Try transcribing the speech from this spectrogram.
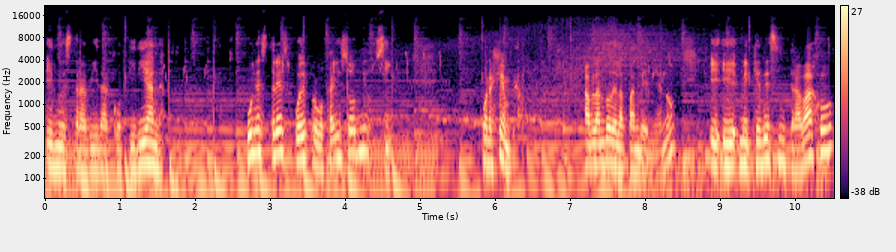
en nuestra vida cotidiana. ¿Un estrés puede provocar insomnio? Sí. Por ejemplo, hablando de la pandemia, ¿no? Eh, me quedé sin trabajo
